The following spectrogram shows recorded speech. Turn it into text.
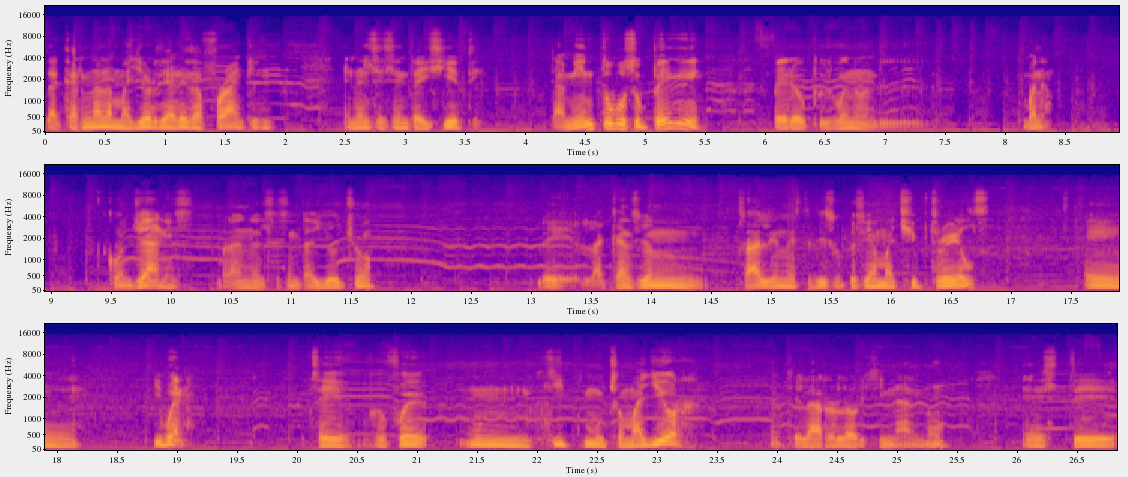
la carnala mayor de Aretha Franklin en el 67. También tuvo su pegue, pero pues bueno, el- bueno, con Janis, en el 68. eh, la canción sale en este disco que se llama Cheap Trails. eh, y bueno, fue, fue un hit mucho mayor que la rola original, ¿no? Este.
